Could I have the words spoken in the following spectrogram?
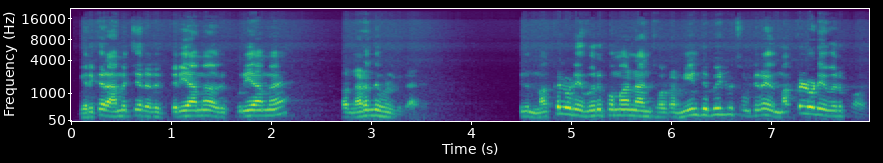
இங்க இருக்கிற அமைச்சர் அது தெரியாம அவர் புரியாம அவர் நடந்து கொள்கிறார். இது மக்களுடைய விருப்பமா நான் சொல்றேன். மீண்டும் மீண்டும் சொல்கிறேன் இது மக்களுடைய விருப்பம்.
